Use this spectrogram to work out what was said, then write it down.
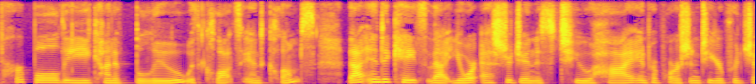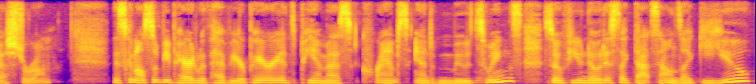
purpley kind of blue with clots and clumps, that indicates that your estrogen is too high in proportion to your progesterone. This can also be paired with heavier periods, PMS, cramps, and mood swings. So if you notice like that sounds like you,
